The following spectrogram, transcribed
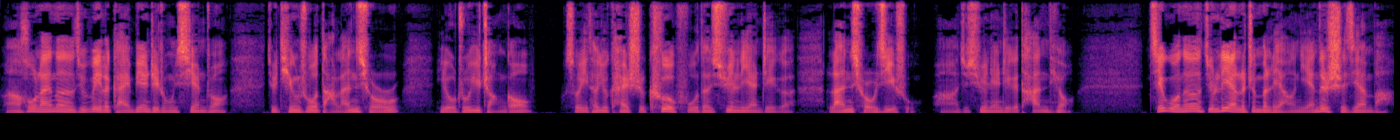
啊。后来呢，就为了改变这种现状，就听说打篮球有助于长高，所以他就开始刻苦的训练这个篮球技术啊，就训练这个弹跳。结果呢，就练了这么两年的时间吧，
